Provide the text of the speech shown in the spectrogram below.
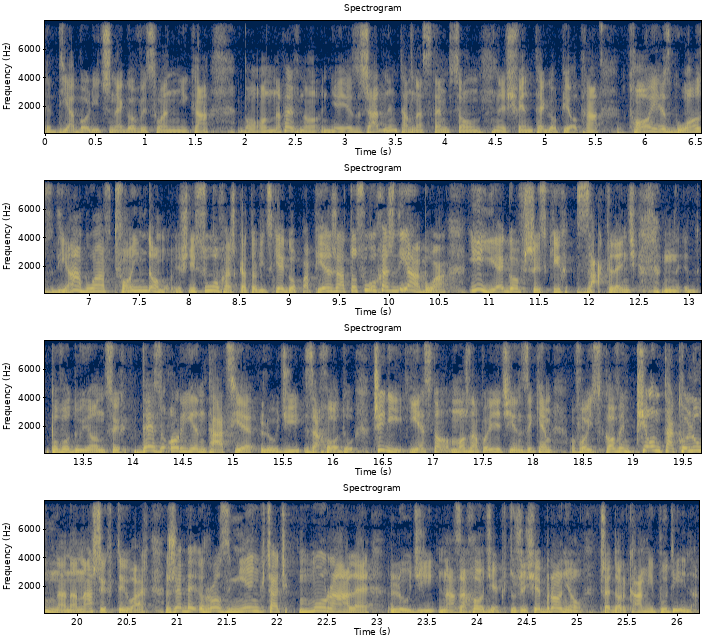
diabolicznego wysłannika, bo on na pewno nie jest żadnym tam następcą świętego Piotra, to jest głos diabła w twoim domu. Jeśli słuchasz katolickiego papieża, to słuchasz diabła i jego wszystkich wszystkich zaklęć powodujących dezorientację ludzi Zachodu. Czyli jest to, można powiedzieć językiem wojskowym, piąta kolumna na naszych tyłach, żeby rozmiękczać morale ludzi na Zachodzie, którzy się bronią przed orkami Putina.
